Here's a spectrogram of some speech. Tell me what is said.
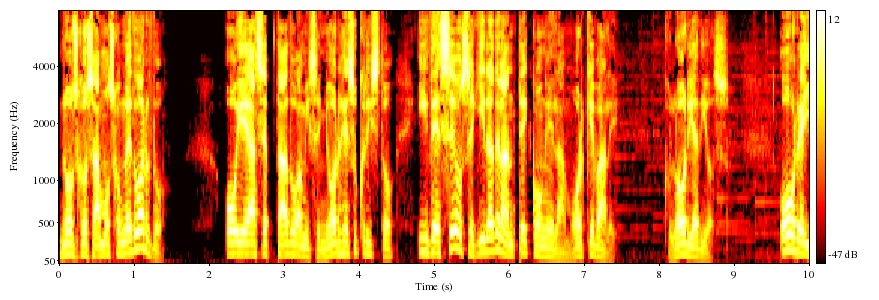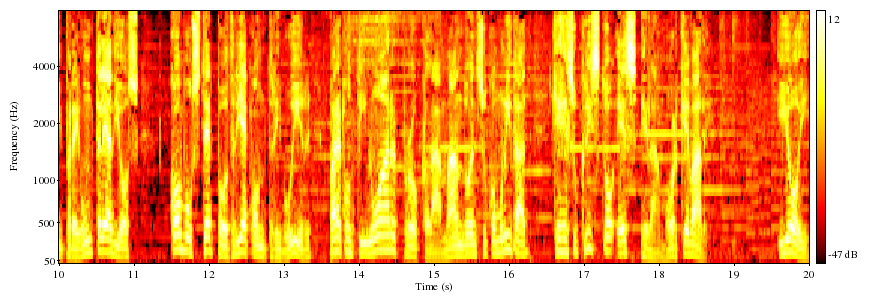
Nos gozamos con Eduardo. Hoy he aceptado a mi Señor Jesucristo y deseo seguir adelante con el amor que vale. Gloria a Dios. Ore y pregúntele a Dios cómo usted podría contribuir para continuar proclamando en su comunidad que Jesucristo es el amor que vale. Y hoy,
